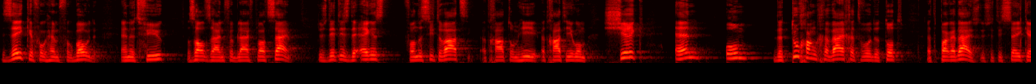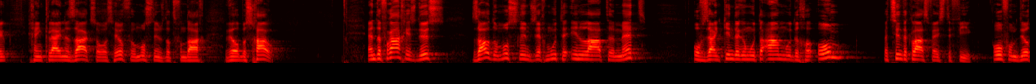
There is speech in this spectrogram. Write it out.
zeker voor hem verboden. En het vuur zal zijn verblijfplaats zijn. Dus dit is de ernst van de situatie. Het gaat, om hier, het gaat hier om shirk en om de toegang geweigerd worden tot het paradijs. Dus het is zeker geen kleine zaak, zoals heel veel moslims dat vandaag wel beschouwen. En de vraag is dus, zou de moslim zich moeten inlaten met, of zijn kinderen moeten aanmoedigen om het Sinterklaasfeest te vieren? Of om deel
